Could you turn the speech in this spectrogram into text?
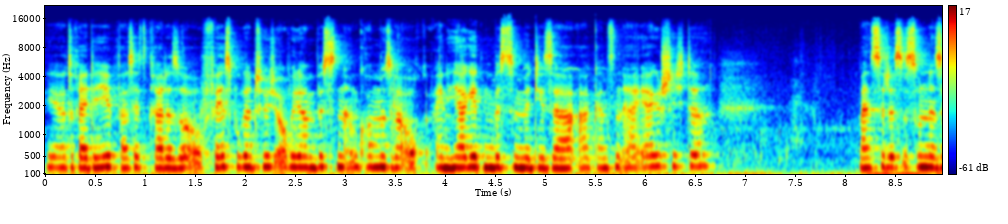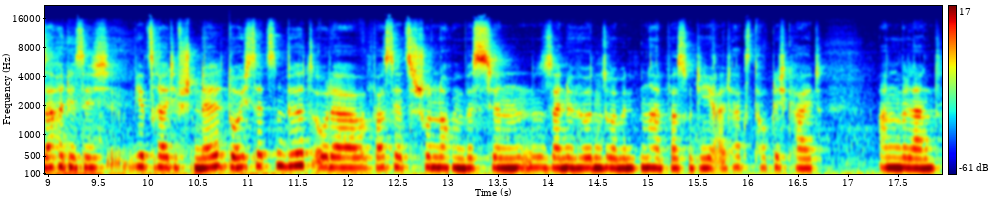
ja 3D, was jetzt gerade so auf Facebook natürlich auch wieder ein bisschen am Kommen ist oder auch einhergeht ein bisschen mit dieser äh, ganzen AR-Geschichte. Meinst du, das ist so eine Sache, die sich jetzt relativ schnell durchsetzen wird oder was jetzt schon noch ein bisschen seine Hürden zu überwinden hat, was so die Alltagstauglichkeit anbelangt?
